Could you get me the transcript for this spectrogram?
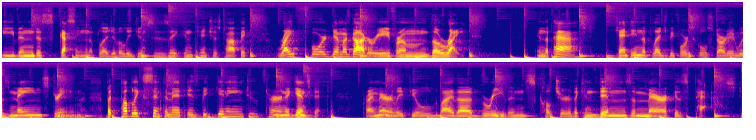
Even discussing the Pledge of Allegiance is a contentious topic, rife for demagoguery from the right. In the past, chanting the pledge before school started was mainstream, but public sentiment is beginning to turn against it, primarily fueled by the grievance culture that condemns America's past,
